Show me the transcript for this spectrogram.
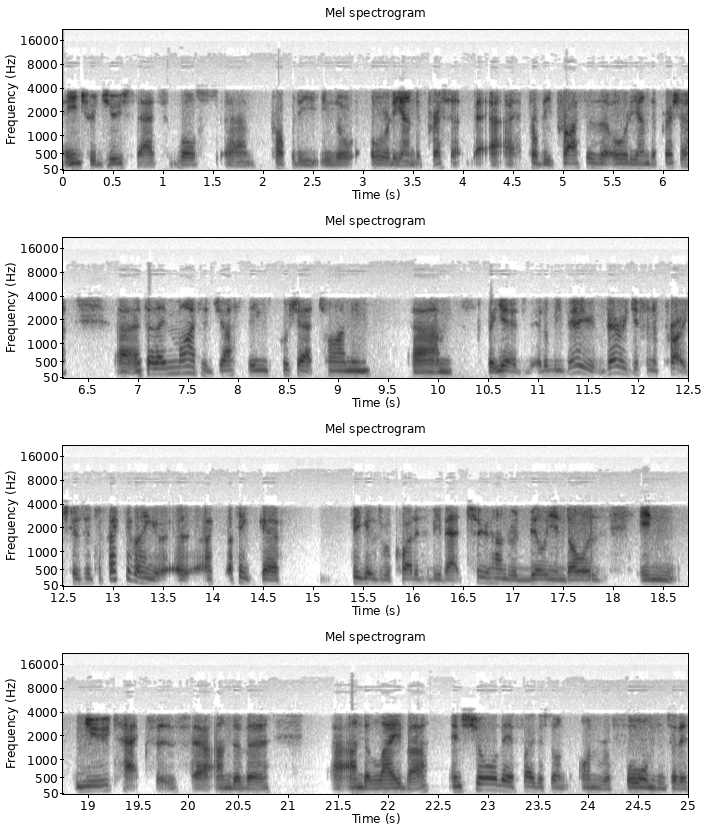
introduce that whilst um, property is already under pressure. Uh, uh, property prices are already under pressure, uh, and so they might adjust things, push out timing. Um, but yeah, it'll be very, very different approach because it's effective. I think, uh, I think uh, figures were quoted to be about two hundred billion dollars in new taxes uh, under the under Labor and sure, they're focused on, on reforms, and so they're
